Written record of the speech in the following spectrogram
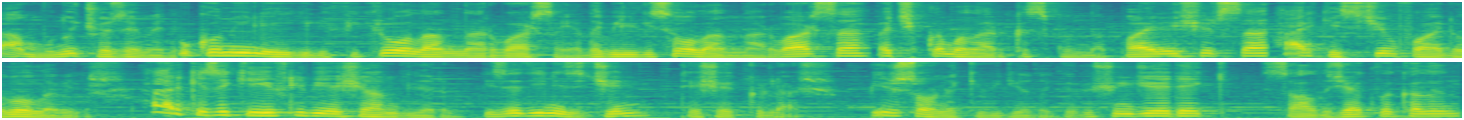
ben bunu çözemedim. Bu konuyla ilgili fikri olanlar varsa ya da bilgisi olanlar varsa açıklamalar kısmında paylaşırsa herkes için faydalı olabilir. Herkese keyifli bir yaşam dilerim. İzlediğiniz için teşekkürler. Bir sonraki videoda görüşünceye dek sağlıcakla kalın,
